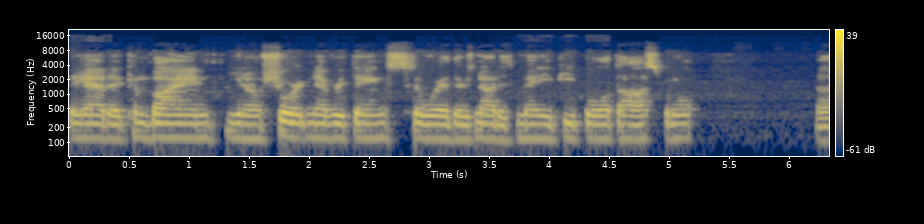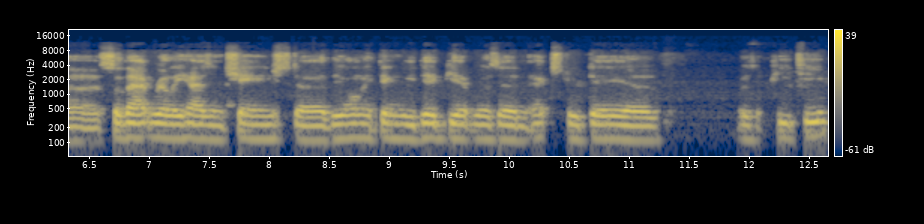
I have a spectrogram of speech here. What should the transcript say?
They had to combine, you know, shorten everything so where there's not as many people at the hospital. Uh, so that really hasn't changed. Uh, the only thing we did get was an extra day of was it PT.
